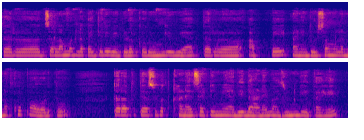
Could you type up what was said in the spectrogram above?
तर चला म्हटलं काहीतरी वेगळं करून घेऊया. तर आप्पे आणि डोसा मुलांना खूप आवडतो. तर आता त्यासोबत खाण्यासाठी मी आधी दाणे भाजून घेत आहे.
